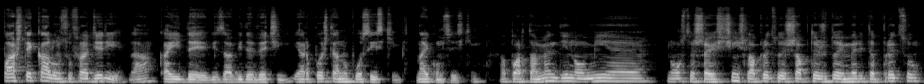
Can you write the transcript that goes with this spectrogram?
paște cal în sufragerie, da? Ca idee vis-a-vis de vecini. Iar pe ăștia nu poți să-i schimbi. N-ai cum să-i schimbi. Apartament din 1965 la prețul de 72. Merită prețul?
